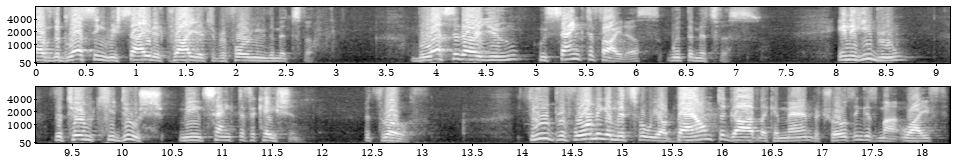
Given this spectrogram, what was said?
of the blessing recited prior to performing the mitzvah. Blessed are you who sanctified us with the mitzvahs. In Hebrew, the term kiddush means sanctification, betrothed. Through performing a mitzvah, we are bound to God like a man betrothing his wife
